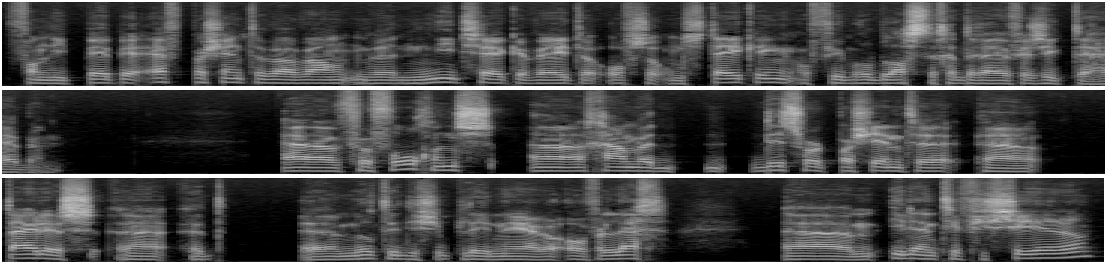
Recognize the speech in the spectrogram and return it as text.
van die PPF-patiënten waarvan we niet zeker weten of ze ontsteking of fibroblasten gedreven ziekte hebben. Uh, vervolgens uh, gaan we dit soort patiënten uh, tijdens het multidisciplinaire overleg ehm, identificeren.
